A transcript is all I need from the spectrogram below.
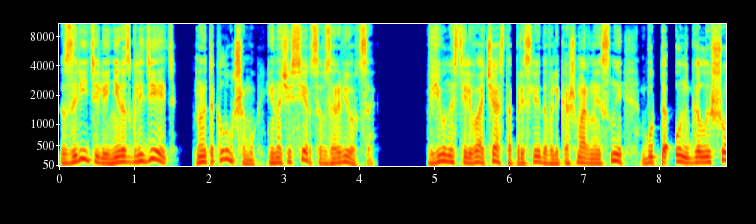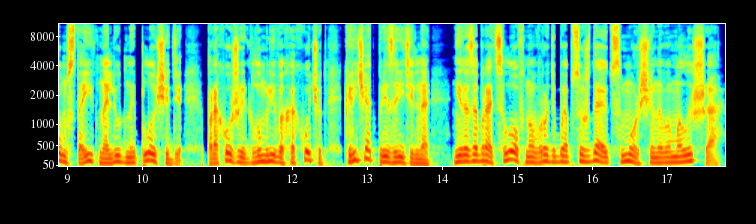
Зрителей не разглядеть, но это к лучшему, иначе сердце взорвется. В юности льва часто преследовали кошмарные сны, будто он голышом стоит на людной площади, прохожие глумливо хохочут, кричат презрительно, не разобрать слов, но вроде бы обсуждают сморщенного малыша.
